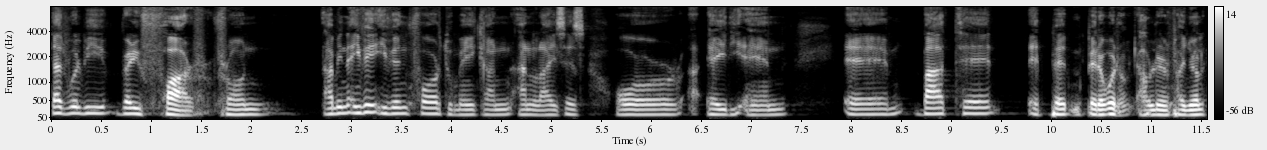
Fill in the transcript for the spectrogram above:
that will be very far from, I mean, even, even for to make an analysis or ADN. Um, but, uh, eh, pero bueno, hablo en español,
